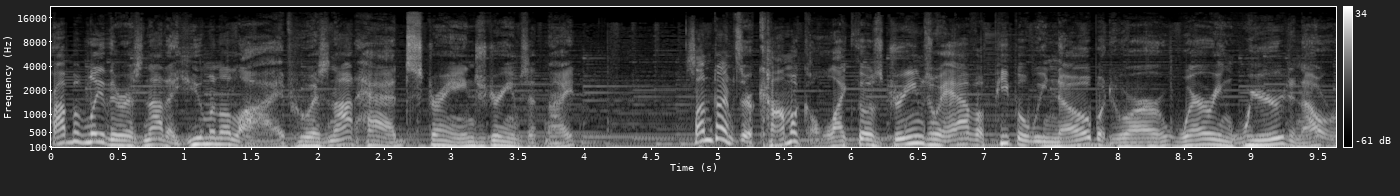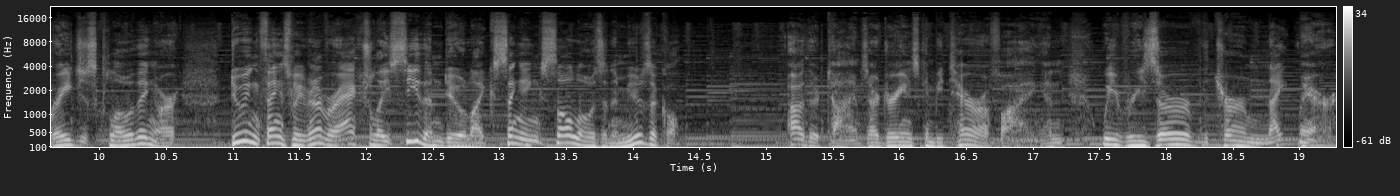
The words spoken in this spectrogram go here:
Probably there is not a human alive who has not had strange dreams at night. Sometimes they're comical, like those dreams we have of people we know but who are wearing weird and outrageous clothing or doing things we've never actually see them do, like singing solos in a musical. Other times, our dreams can be terrifying, and we've reserved the term nightmare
